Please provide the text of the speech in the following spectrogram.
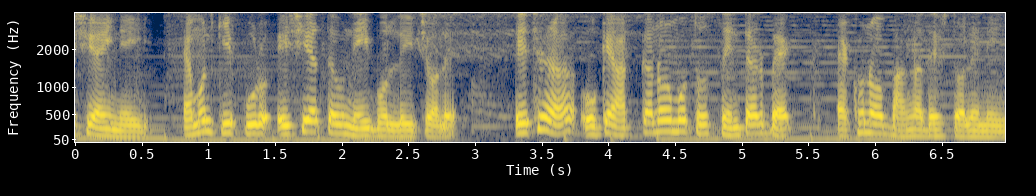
এশিয়ায় নেই, এমনকি পুরো এশিয়াতেও নেই বললেই চলে। এছাড়া ওকে আটকানোর মতো সেন্টার ব্যাক এখনও বাংলাদেশ দলে নেই।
